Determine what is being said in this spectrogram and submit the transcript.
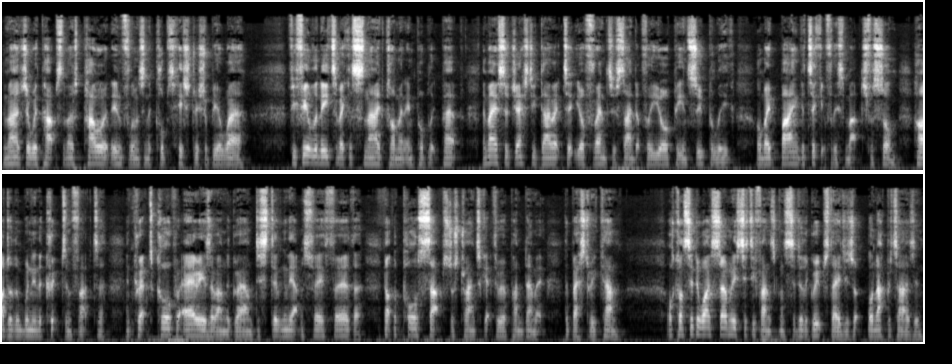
the manager with perhaps the most power and influence in the club's history should be aware. If you feel the need to make a snide comment in public, Pep, then may I suggest you direct it at your friends who signed up for a European Super League or made buying a ticket for this match for some harder than winning the Krypton factor and crept corporate areas around the ground, distilling the atmosphere further, not the poor saps just trying to get through a pandemic the best we can. Or consider why so many City fans consider the group stages unappetising,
